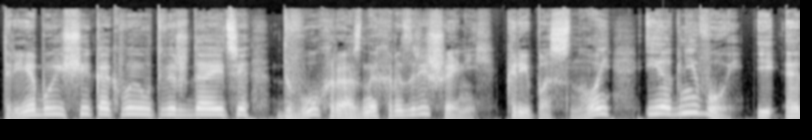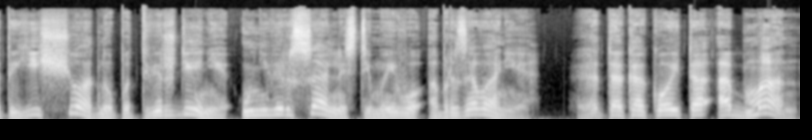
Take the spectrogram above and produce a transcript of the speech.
требующие, как вы утверждаете, двух разных разрешений – крепостной и огневой. И это еще одно подтверждение универсальности моего образования. «Это какой-то обман!»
